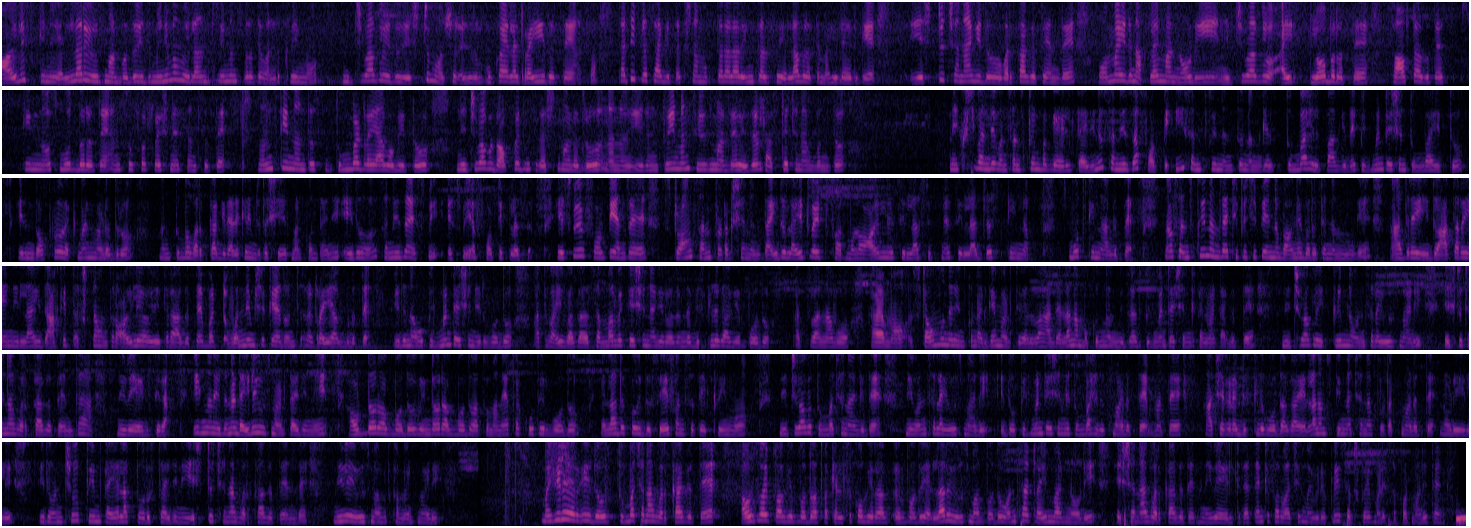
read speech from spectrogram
ಆಯಿಲಿ ಸ್ಕಿನ್ನು ಎಲ್ಲರೂ ಯೂಸ್ ಮಾಡ್ಬೋದು. ಇದು ಮಿನಿಮಮ್ ಇಲ್ಲ ಅಂದರೆ ತ್ರೀ ಮಂತ್ಸ್ ಬರುತ್ತೆ ಒಂದು ಕ್ರೀಮು ನಿಜವಾಗ್ಲೂ ಇದು ಎಷ್ಟು ಮಾಯ್ಶ್ಚರೈಸರ್ ಮುಖ ಎಲ್ಲ ಡ್ರೈ ಇರುತ್ತೆ ಅಥವಾ ತರ್ಟಿ ಪ್ಲಸ್ ಆಗಿದ ತಕ್ಷಣ ಮುಖದಲ್ಲೆಲ್ಲ ರಿಂಕಲ್ಸ್ ಎಲ್ಲ ಬರುತ್ತೆ ಮಹಿಳೆಯರಿಗೆ. ಎಷ್ಟು ಚೆನ್ನಾಗಿದು ವರ್ಕ್ ಆಗುತ್ತೆ ಅಂದರೆ ಒಮ್ಮೆ ಇದನ್ನು ಅಪ್ಲೈ ಮಾಡಿ ನೋಡಿ ನಿಜವಾಗ್ಲೂ ಐ ಗ್ಲೋ ಬರುತ್ತೆ ಸಾಫ್ಟ್ ಆಗುತ್ತೆ ಸ್ಕಿನ್ನು ಸ್ಮೂತ್ ಬರುತ್ತೆ ಆ್ಯಂಡ್ ಸೂಪರ್ ಫ್ರೆಶ್ನೆಸ್ ಅನಿಸುತ್ತೆ. ನನ್ನ ಸ್ಕಿನ್ ಅಂತೂ ತುಂಬ ಡ್ರೈ ಆಗೋಗಿತ್ತು. ನಿಜವಾಗ್ಲೂ ಡಾಕ್ಟ್ರ್ ಇದನ್ನು ಸಜೆಸ್ಟ್ ಮಾಡಿದ್ರು. ನಾನು ಇದನ್ನು ತ್ರೀ ಮಂತ್ಸ್ ಯೂಸ್ ಮಾಡಿದೆ. ರಿಸಲ್ಟ್ ಅಷ್ಟೇ ಚೆನ್ನಾಗಿ ಬಂತು. ನೆಕ್ಸ್ಟ್ ಬಂದು ಒಂದು ಸನ್ಸ್ಕ್ರೀನ್ ಬಗ್ಗೆ ಹೇಳ್ತಾ ಇದ್ದೀನಿ. ಸನಿಜಾ ಫಾರ್ಟಿ. ಈ ಸನ್ಸ್ಕ್ರೀನ್ ಅಂತೂ ನನಗೆ ತುಂಬ ಹೆಲ್ಪ್ ಆಗಿದೆ. ಪಿಗ್ಮೆಂಟೇಷನ್ ತುಂಬ ಇತ್ತು. ಇದನ್ನು ಡಾಕ್ಟ್ರು ರೆಕಮೆಂಡ್ ಮಾಡಿದ್ರು. ನಂಗೆ ತುಂಬ ವರ್ಕ್ ಆಗಿದೆ, ಅದಕ್ಕೆ ನಿಮ್ಮ ಜೊತೆ ಶೇರ್ ಮಾಡ್ಕೊತಾ ಇದ್ದೀನಿ. ಇದು ಸನ್ನಿಜಾ S P S P F forty plus S P F forty ಅಂದರೆ ಸ್ಟ್ರಾಂಗ್ ಸನ್ ಪ್ರೊಟೆಕ್ಷನ್ ಅಂತ. ಇದು ಲೈಟ್ ವೆಯ್ಟ್ ಫಾರ್ಮುಲಾ ಆಯಿಲ್ನೆಸ್ ಇಲ್ಲ ಸ್ಟಿಕ್ನೆಸ್ ಇಲ್ಲ just clean up smooth skin ಆಗುತ್ತೆ. ನಾವು ಸನ್ಸ್ಕ್ರೀನ್ ಅಂದರೆ ಚಿಪಿ ಚಿಪಿ ಅನ್ನೋ ಭಾವನೆ ಬರುತ್ತೆ ನಮಗೆ. ಆದರೆ ಇದು ಆ ಥರ ಏನಿಲ್ಲ, ಇದು ಹಾಕಿದ ತಕ್ಷಣ ಒಂಥರ ಆಯಿಲಿ ಆಯಿಲಿ ಥರ ಆಗುತ್ತೆ. ಬಟ್ ಒಂದು ನಿಮಿಷಕ್ಕೆ ಅದೊಂಥರ ಡ್ರೈ ಆಗಿಬಿಡುತ್ತೆ. ಇದು ನಾವು ಪಿಗ್ಮೆಂಟೇಷನ್ ಇರ್ಬೋದು, ಅಥವಾ ಇವಾಗ ಸಮ್ಮರ್ ವೆಕೇಷನ್ ಆಗಿರೋದ್ರಿಂದ ಬಿಸಿಲಿಗಾಗಿರ್ಬೋದು, ಅಥವಾ ನಾವು ಸ್ಟವ್ ಮುಂದೆ ನಿಂತ್ಕೊಂಡು ಅಡುಗೆ ಮಾಡ್ತೀವಲ್ವ? ಅದೆಲ್ಲ ನಮ್ಮ ಮುಖದ ಮೇಲೆ ಬಿದ್ದರೆ ಅದು ಪಿಗ್ಮೆಂಟೇಷನ್ಗೆ ಕನ್ವರ್ಟ್ ಆಗುತ್ತೆ. ನಿಜವಾಗ್ಲೂ ಈ ಕ್ರೀಮ್ನ ಒಂದ್ಸಲ ಯೂಸ್ ಮಾಡಿ ಎಷ್ಟು ಚೆನ್ನಾಗಿ ವರ್ಕ್ ಆಗುತ್ತೆ ಅಂತ ನೀವೇ ಹೇಳ್ತೀರಾ? ಈಗ ನಾನು ಇದನ್ನು ಡೈಲಿ ಯೂಸ್ ಮಾಡ್ತಾ ಇದ್ದೀನಿ. ಔಟ್ಡೋರ್ ಆಗ್ಬೋದು ವಿಂಡೋರ್ ಆಗ್ಬೋದು, ಅಥವಾ ಮನೆ ಹತ್ರ ಕೂತಿರ್ಬೋದು, ಎಲ್ಲದಕ್ಕೂ ಇದು ಸೇಫ್ ಅನಿಸುತ್ತೆ ಈ ಕ್ರೀಮು ನಿಜವಾಗೂ ತುಂಬ ಚೆನ್ನಾಗಿದೆ. ನೀವು ಒಂದ್ಸಲ ಯೂಸ್ ಮಾಡಿ, ಇದು ಪಿಗ್ಮೆಂಟೇಷನ್ಗೆ ತುಂಬ ಹೆಲ್ಪ್ ಮಾಡುತ್ತೆ. ಮತ್ತು ಆಚೆಗಡೆ ಬಿಸಿಲಿಗೆ ಹೋದಾಗ ಎಲ್ಲ ನಮ್ಮ ಸ್ಕಿನ್ನ ಚೆನ್ನಾಗಿ ಪ್ರೊಟೆಕ್ಟ್ ಮಾಡುತ್ತೆ. ನೋಡಿ ಇಲ್ಲಿ, ಇದು ಒಂಚೂರು ಕ್ರೀಮ್ ಕೈಯಲ್ಲಾಗಿ ತೋರಿಸ್ತಾ ಇದ್ದೀನಿ. ಎಷ್ಟು ಚೆನ್ನಾಗಿ ವರ್ಕ್ ಆಗುತ್ತೆ ಅಂದರೆ ನೀವೇ ಯೂಸ್ ಮಾಡಿಬಿಟ್ಟು ಕಮೆಂಟ್ ಮಾಡಿ. ಮಹಿಳೆಯರಿಗೆ ಇದು ತುಂಬ ಚೆನ್ನಾಗಿ ವರ್ಕ್ ಆಗುತ್ತೆ. ಹೌಸ್ ವೈಫ್ ಆಗಿರ್ಬೋದು ಅಥವಾ ಕೆಲ್ಸಕ್ಕೆ ಹೋಗಿರೋ ಇರ್ಬೋದು ಎಲ್ಲರೂ ಯೂಸ್ ಮಾಡ್ಬೋದು. ಒಂದು ಸಲ ಟ್ರೈ ಮಾಡಿ ನೋಡಿ, ಎಷ್ಟು ಚೆನ್ನಾಗಿ ವರ್ಕ್ ಆಗುತ್ತೆ ಅಂತ ನೀವೇ ಹೇಳ್ತೀರಾ. Thank you for watching my video please subscribe ಮಾಡಿ ಸಪೋರ್ಟ್ ಮಾಡಿ. Thank you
